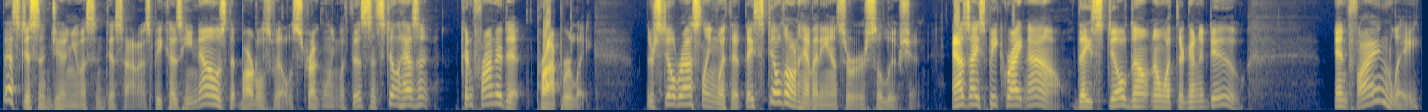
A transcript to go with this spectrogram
That's disingenuous and dishonest because he knows that Bartlesville is struggling with this and still hasn't confronted it properly. They're still wrestling with it. They still don't have an answer or solution. As I speak right now, they still don't know what they're going to do. And finally,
